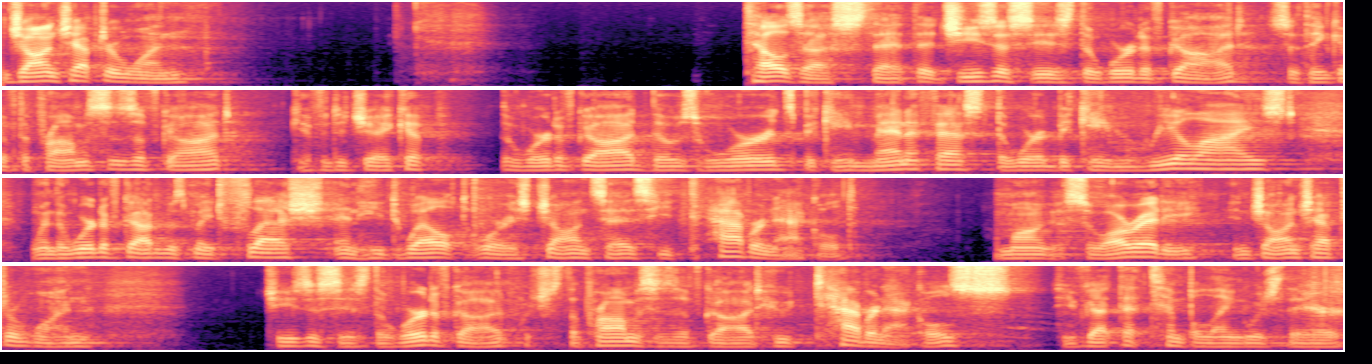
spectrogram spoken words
John chapter 1 tells us that, that Jesus is the Word of God. So think of the promises of God given to Jacob the Word of God, those words became manifest, the Word became realized. When the Word of God was made flesh and He dwelt, or as John says, He tabernacled among us. So already in John chapter 1, Jesus is the Word of God, which is the promises of God, who tabernacles. You've got that temple language there.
